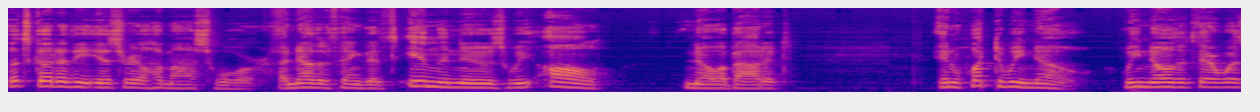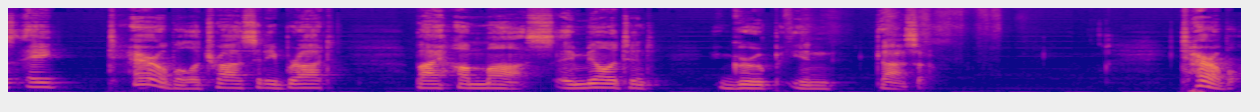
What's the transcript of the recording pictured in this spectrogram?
Let's go to the Israel Hamas war, another thing that's in the news. We all know about it. And what do we know? We know that there was a terrible atrocity brought by Hamas, a militant group in Gaza. Terrible.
